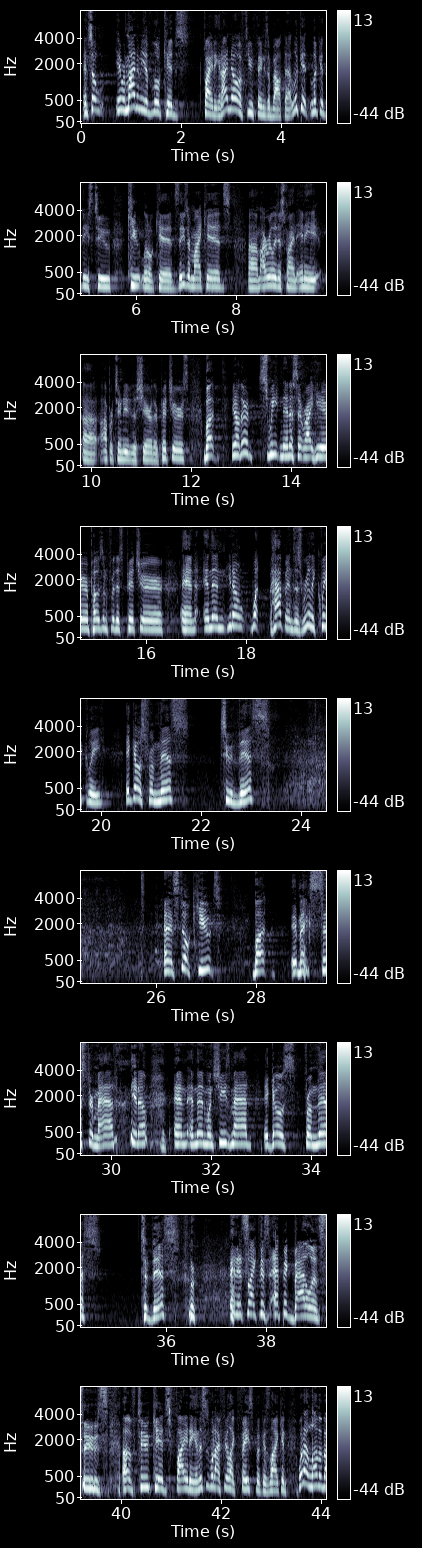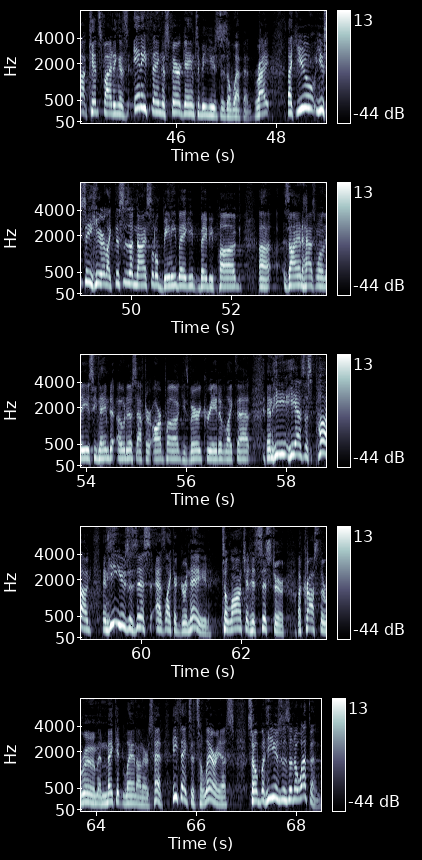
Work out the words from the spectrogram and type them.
And so it reminded me of little kids fighting. And I know a few things about that. Look at, look at these two cute little kids. These are my kids. Um, I really just find any uh, opportunity to share their pictures. But, you know, they're sweet and innocent right here, posing for this picture. And, and then, you know, what happens is really quickly, it goes from this to this. and it's still cute, but it makes sister mad, you know? And, and then when she's mad, it goes from this to this. And it's like this epic battle ensues of two kids fighting. And this is what I feel like Facebook is like. And what I love about kids fighting is anything is fair game to be used as a weapon, right? Like you, you see here, like this is a nice little beanie baby, baby pug. Uh, Zion has one of these. He named it Otis after our pug. He's very creative like that. And he, he has this pug and he uses this as like a grenade to launch at his sister across the room and make it land on her head. He thinks it's hilarious, so, but he uses it a weapon.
